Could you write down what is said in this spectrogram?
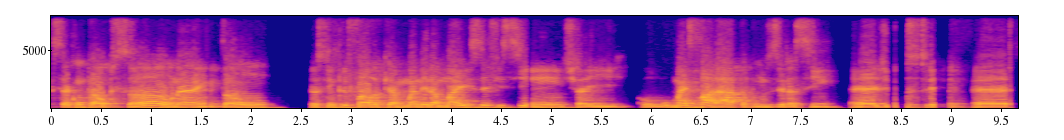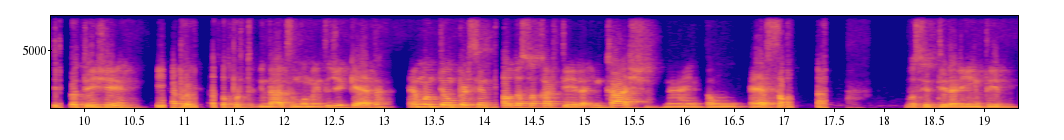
se é comprar opção, né? Então, eu sempre falo que a maneira mais eficiente aí, ou mais barata, vamos dizer assim, é de você é, se proteger e aproveitar as oportunidades no momento de queda é manter um percentual da sua carteira em caixa, né? Então, é saudável você ter ali entre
